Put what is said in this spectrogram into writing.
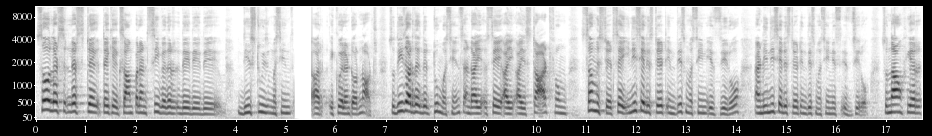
So, let us let us take, take example and see whether the, the, the these two machines are equivalent or not. So, these are the, the two machines and I say I, I start from some state say initial state in this machine is 0 and initial state in this machine is, is 0. So, now here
